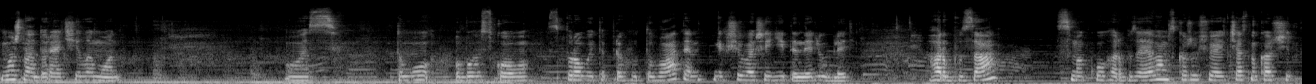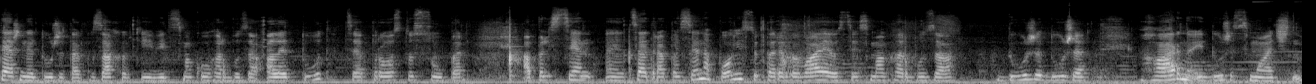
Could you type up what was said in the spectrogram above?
Можна, до речі, лимон. Ось. Тому обов'язково спробуйте приготувати. Якщо ваші діти не люблять гарбуза, смаку гарбуза, я вам скажу, що я, чесно кажучи, теж не дуже так в захваті від смаку гарбуза, але тут це просто супер. Апельсин, е, цедра апельсина повністю перебиває ось цей смак гарбуза. Дуже-дуже гарно і дуже смачно.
